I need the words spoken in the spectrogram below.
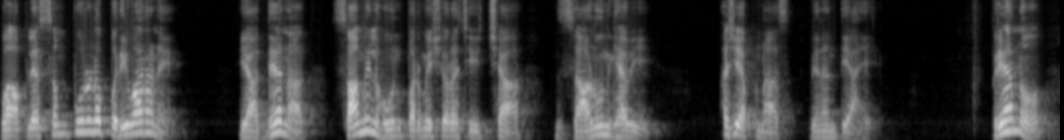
व आपल्या संपूर्ण परिवाराने या अध्ययनात सामील होऊन परमेश्वराची इच्छा जाणून घ्यावी अशी आपणास विनंती आहे. प्रियानो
